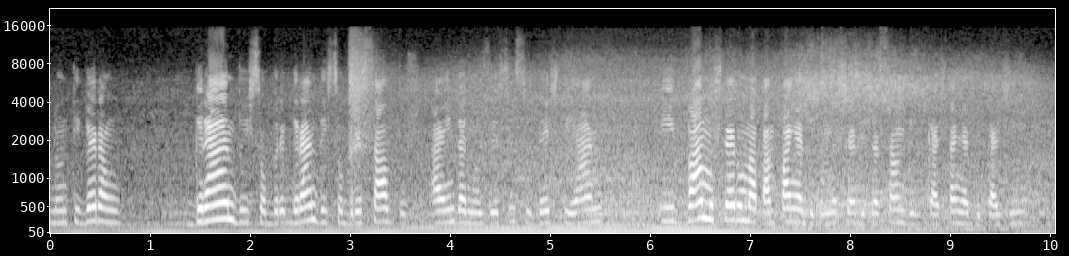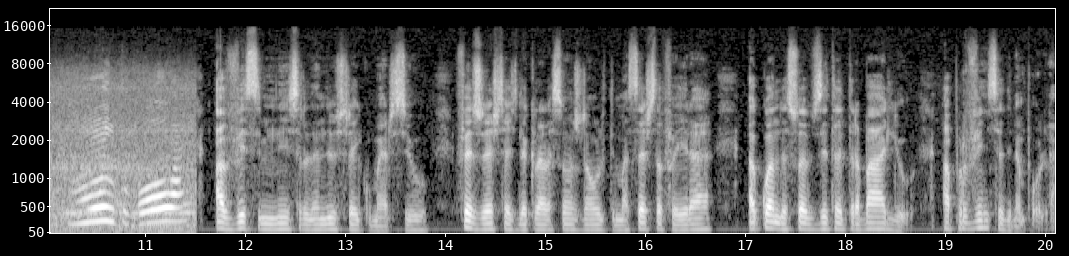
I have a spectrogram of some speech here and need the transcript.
não tiveram grandes, sobre, grandes sobressaltos ainda no exercício deste ano. E vamos ter uma campanha de comercialização de castanha de caju muito boa. A vice-ministra da Indústria e Comércio fez estas declarações na última sexta-feira, a quando a sua visita de trabalho à província de Nampula.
